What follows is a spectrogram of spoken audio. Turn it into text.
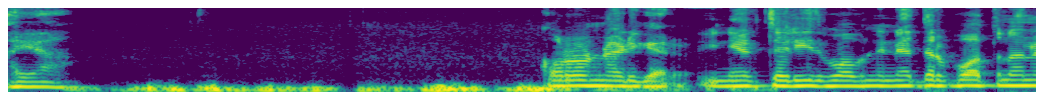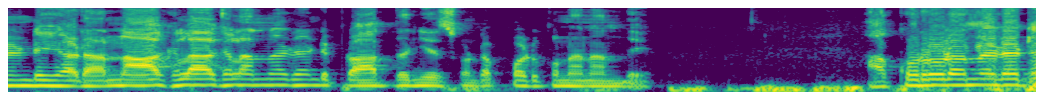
అయ్యా కుర్రోడిని అడిగారు. ఈ తెలియదు బాబు నేను నిద్రపోతున్నానండి. ఆడ అన్న ఆకలి ఆకలి అన్నాడండి ప్రార్థన చేసుకుంటా పడుకున్నాను అంది. ఆ కుర్రోడు అన్నాడట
